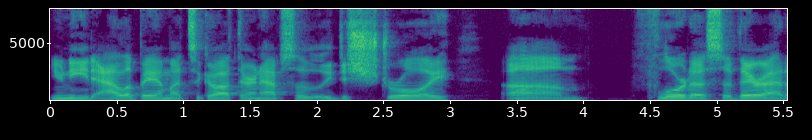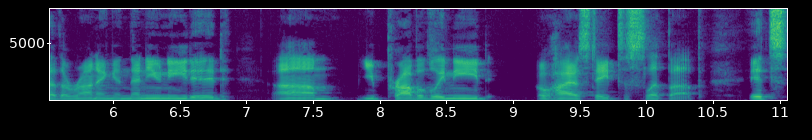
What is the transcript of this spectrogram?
You need Alabama to go out there and absolutely destroy um, Florida, so they're out of the running, and then you needed um, you probably need Ohio State to slip up. It's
